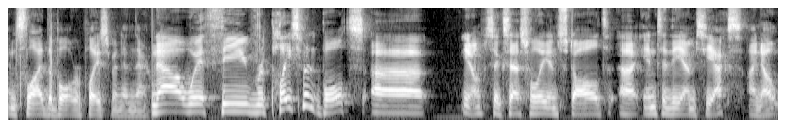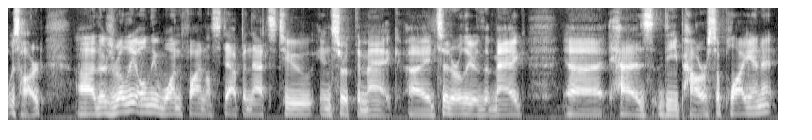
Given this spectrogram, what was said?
and slide the bolt replacement in there. Now, with the replacement bolts, uh, you know, successfully installed uh, into the MCX. I know it was hard. Uh, there's really only one final step, and that's to insert the mag. Uh, I said earlier the mag uh, has the power supply in it,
